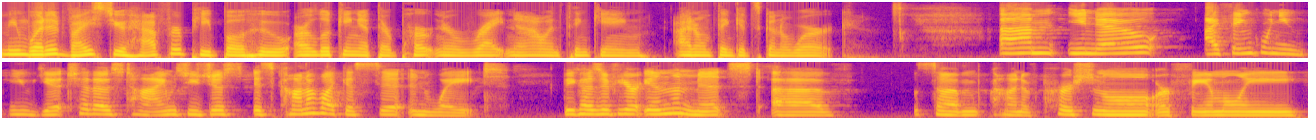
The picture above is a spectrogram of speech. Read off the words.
I mean, what advice do you have for people who are looking at their partner right now and thinking, I don't think it's going to work? Um, you know, I think when you you get to those times, you just it's kind of like a sit and wait because if you're in the midst of some kind of personal or family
